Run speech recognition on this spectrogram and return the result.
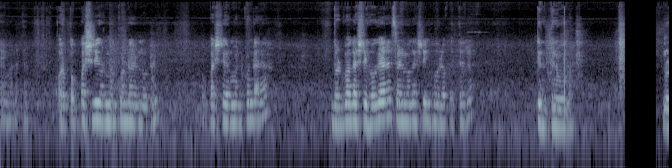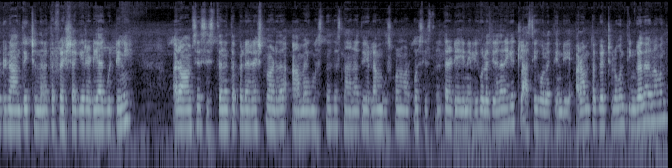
ಟೈಮ್ ಆಗತ್ತ ಅವ್ರ ಪಪ್ಪ ಶ್ರೀ ಅವ್ರು ಮನ್ಕೊಂಡಾರ ನೋಡ್ರಿ. ಪಪ್ಪ ಶ್ರೀ ಅವ್ರು ಮನ್ಕೊಂಡಾರ. ದೊಡ್ಡ ಮಗ ಶ್ರೀ ಹೋಗ್ಯಾರ ಸಣ್ಣ ಮಗ ಶ್ರೀ ಹೋಲಕತ್ತಾರ ತಿನ್ನು ಮಮ್ಮ ನೋಡ್ರಿ ನಾ ಅಂತ ಈಗ ಚಂದನತ್ತ ಫ್ರೆಶ್ ಆಗಿ ರೆಡಿ ಆಗಿಬಿಟ್ಟಿನಿ. ಆರಾಮ್ಸೆ ಶಿಸ್ತನತ್ತ ಪಲ್ಲೆ ರೆಸ್ಟ್ ಮಾಡ್ದೆ. ಆಮ್ಯಾಗ ಮಸ್ತನತ್ತ ಸ್ನಾನ ಅದು ಎಲ್ಲ ಮುಗಿಸ್ಕೊಂಡು ಮಾಡ್ಕೊಂಡು ಶಿಸ್ತನತ್ತ ರೆಡಿಯಾಗಿ ಎಲ್ಲಿ ಹೋಲತ್ತೀನಿ ಅಂದ್ರೆ, ಈಗ ಕ್ಲಾಸಿಗೆ ಹೋಲತ್ತೀನಿ ರೀ. ಆರಾಮ್ ತಗ್ದೋರು ಚಲೋ. ಒಂದು ತಿಂಗಳದಾಗ ನಾ ಒಂದು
